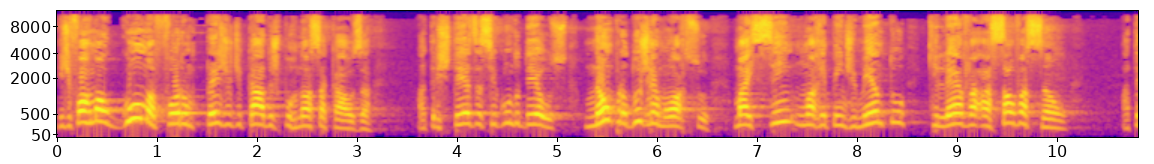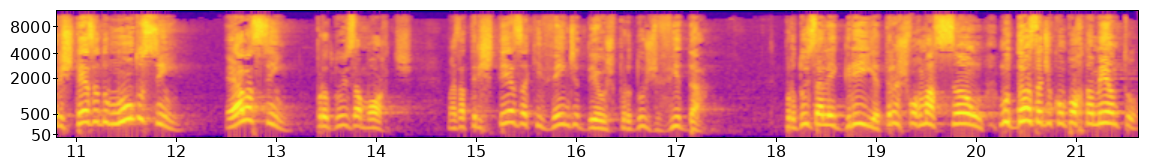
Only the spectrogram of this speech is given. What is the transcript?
e de forma alguma foram prejudicados por nossa causa. A tristeza, segundo Deus, não produz remorso, mas sim um arrependimento que leva à salvação. A tristeza do mundo, sim, ela sim produz a morte. Mas a tristeza que vem de Deus produz vida, produz alegria, transformação, mudança de comportamento.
